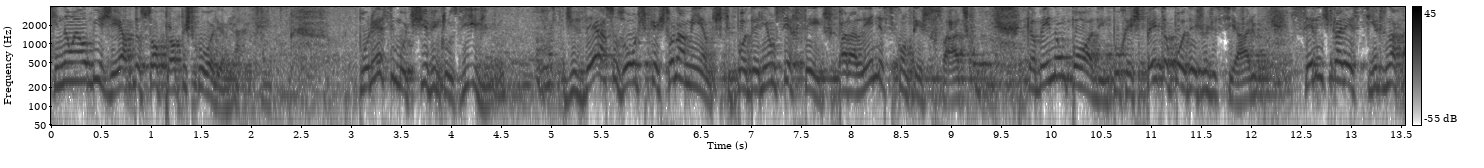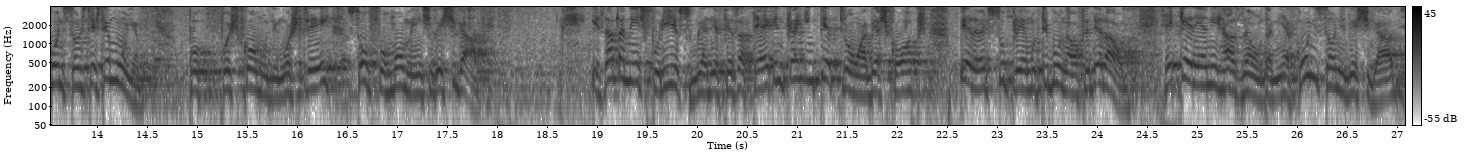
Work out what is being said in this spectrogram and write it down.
que não é objeto da sua própria escolha. Por esse motivo, inclusive, diversos outros questionamentos que poderiam ser feitos para além desse contexto fático também não podem, por respeito ao Poder Judiciário, serem esclarecidos na condição de testemunha, pois, como demonstrei, sou formalmente investigado. Exatamente por isso, minha defesa técnica impetrou um habeas corpus perante o Supremo Tribunal Federal, requerendo, em razão da minha condição de investigado,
